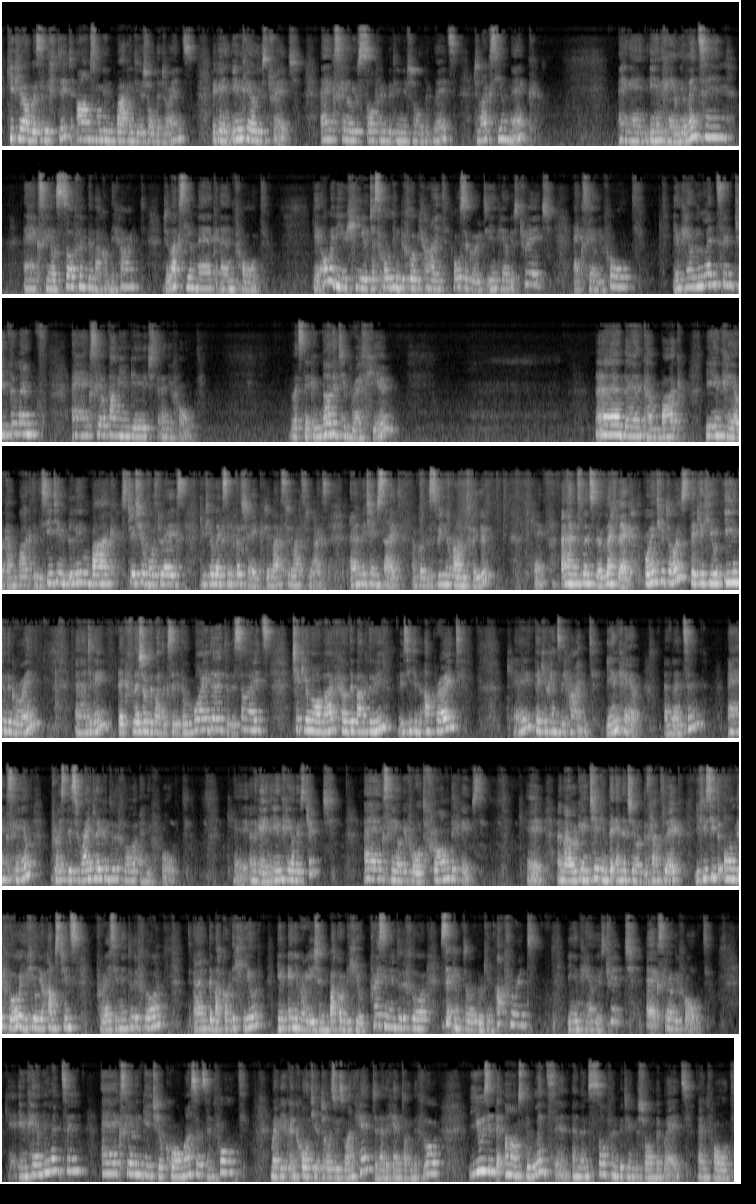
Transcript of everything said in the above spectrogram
Keep your elbows lifted, arms moving back into your shoulder joints. Again, inhale, you stretch. Exhale, you soften between your shoulder blades. Relax your neck. Again, inhale, you lengthen. Exhale, soften the back of the heart. Relax your neck and fold. Okay, or maybe you're here just holding the floor behind, also good. Inhale, you stretch, exhale, you fold. Inhale, you lengthen, keep the length. Exhale, tummy engaged, and you fold. Let's take another deep breath here. And then come back. Inhale, come back to the sitting, lean back, stretch your both legs, give your legs a little shake, relax, relax, relax. And we change side. I'm going to swing around for you. Okay, and let's do left leg. Point your toes, take your heel into the groin. And again, take flesh of the buttocks a little wider to the sides. Check your lower back, how the back doing? You're sitting upright. Okay, take your hands behind. Inhale and lengthen. Exhale, press this right leg into the floor and you fold. Okay, and again, inhale, you stretch. Exhale, you fold from the hips. Okay, and now again, checking the energy of the front leg. If you sit on the floor, you feel your hamstrings pressing into the floor and the back of the heel in any variation, back of the heel pressing into the floor, second toe looking upwards, inhale you stretch, exhale you fold. Okay, inhale you lengthen, exhale engage your core muscles and fold. Maybe you can hold your toes with one hand, another hand on the floor, using the arms to lengthen and then soften between the shoulder blades and fold.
